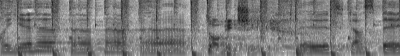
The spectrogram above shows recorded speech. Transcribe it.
Oh yeah. Da Vinci. Knut, Kasper,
